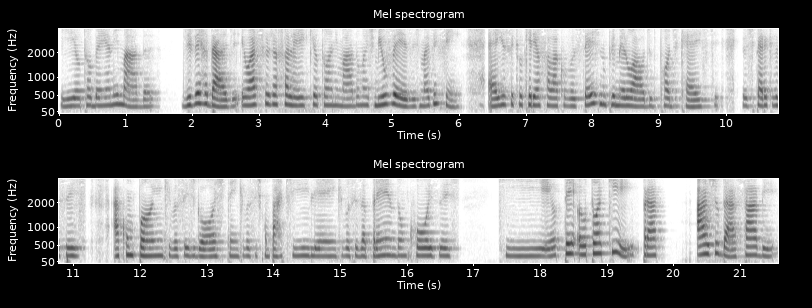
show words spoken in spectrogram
E eu tô bem animada. De verdade, eu acho que eu já falei que eu tô animada umas mil vezes, mas enfim, é isso que eu queria falar com vocês no primeiro áudio do podcast. Eu espero que vocês acompanhem, que vocês gostem, que vocês compartilhem, que vocês aprendam coisas que eu, te, eu tô aqui para ajudar, sabe?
